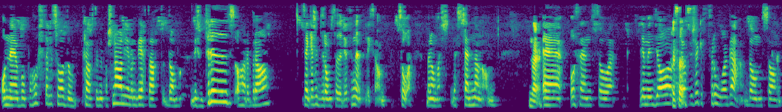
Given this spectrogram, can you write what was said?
Och när jag bor på hostel eller så, då pratar jag med personalen. Jag vill veta att de liksom trivs och har det bra. Sen kanske inte de säger det till mig liksom. Så. Men om man lär känna någon. Nej. Eh, och sen så, ja men jag, Precis. jag försöker fråga de som,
